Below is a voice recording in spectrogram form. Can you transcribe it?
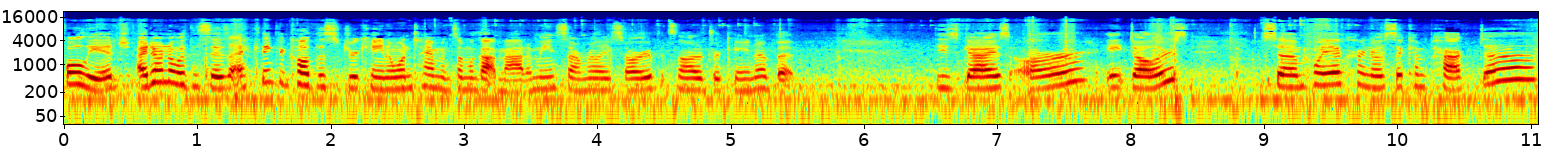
foliage. I don't know what this is. I think I called this a Dracaena one time and someone got mad at me, so I'm really sorry if it's not a Dracaena, but these guys are $8. Some Hoya carnosa compacta,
